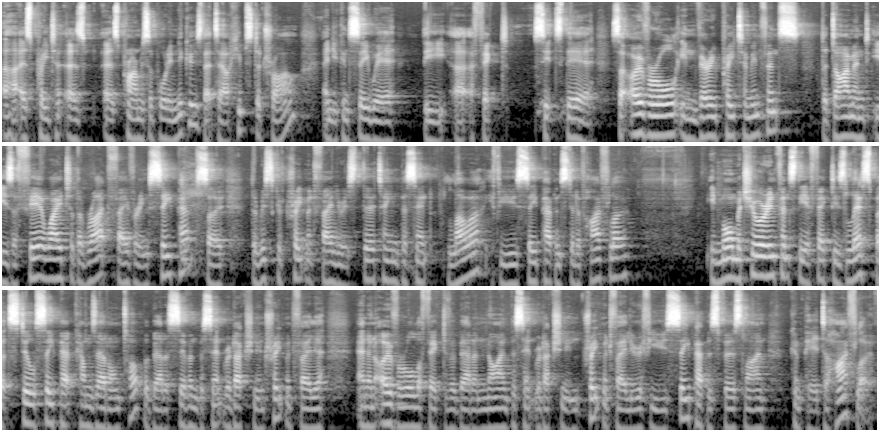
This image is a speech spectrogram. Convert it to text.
uh, as, as, as primary support in NICUs. That's our HIPSTER trial. And you can see where the uh, effect sits there. So overall, in very preterm infants, the diamond is a fair way to the right, favouring CPAP. So the risk of treatment failure is 13% lower if you use CPAP instead of high flow. In more mature infants, the effect is less, but still CPAP comes out on top, about a 7% reduction in treatment failure, and an overall effect of about a 9% reduction in treatment failure if you use CPAP as first line compared to high flow.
